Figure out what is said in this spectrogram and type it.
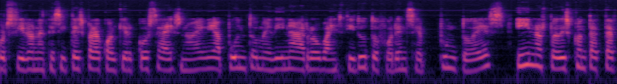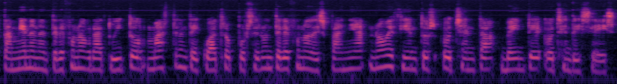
por si lo necesitáis para cualquier cosa es noelia.medina.institutoforense.es y nos podéis contactar también en el teléfono gratuito más 34 por ser un teléfono de España 980 20 86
